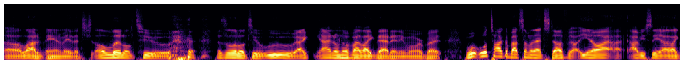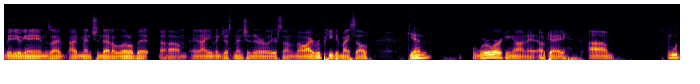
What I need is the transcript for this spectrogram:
a lot of anime that's a little too that's a little too ooh I I don't know if I like that anymore but we'll we'll talk about some of that stuff. Uh, you know I, I obviously I like video games. I I mentioned that a little bit um and I even just mentioned it earlier so I don't know. I repeated myself. Again we're working on it okay? Um we'll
